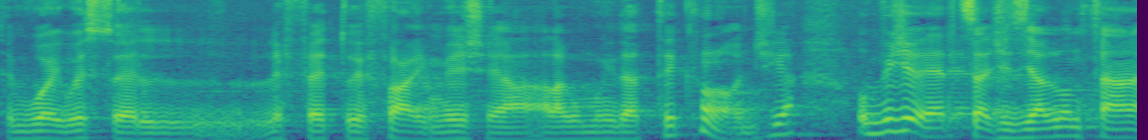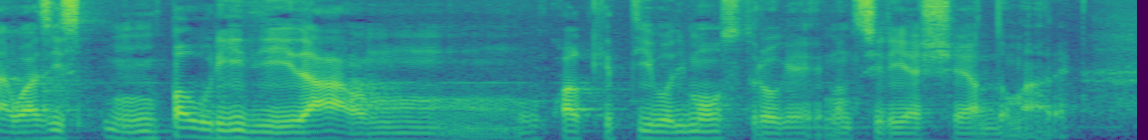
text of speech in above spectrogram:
se vuoi questo è l'effetto che fa invece alla comunità tecnologica, o viceversa ci si allontana quasi impauriti da qualche tipo di mostro che non si riesce a domare.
